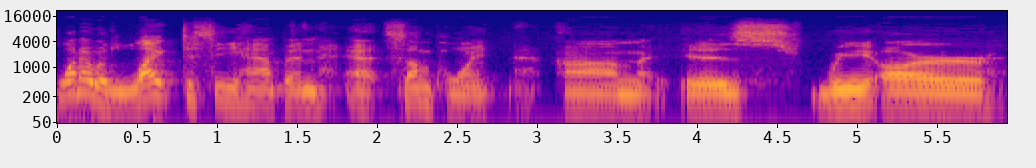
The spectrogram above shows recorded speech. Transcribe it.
what I would like to see happen at some point um, is we are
